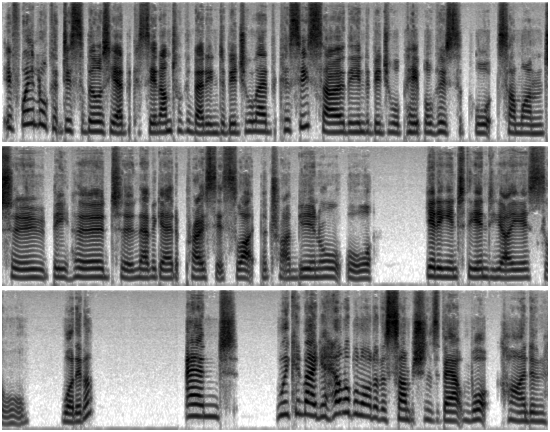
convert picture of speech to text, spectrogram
if we look at disability advocacy, and I'm talking about individual advocacy, so the individual people who support someone to be heard to navigate a process like the tribunal or getting into the NDIS or whatever. And we can make a hell of a lot of assumptions about what kind of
